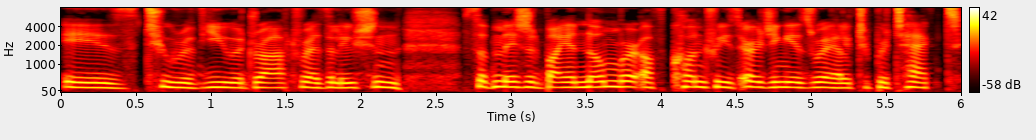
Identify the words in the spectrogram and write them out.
is to review a draft resolution submitted by a number of countries urging Israel to protect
